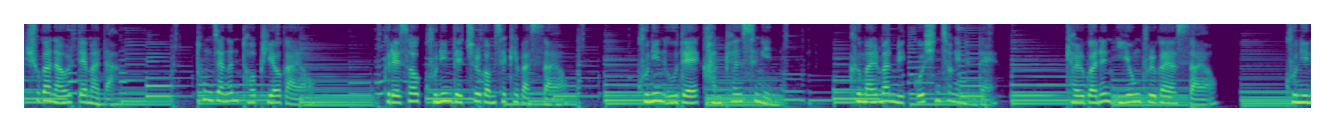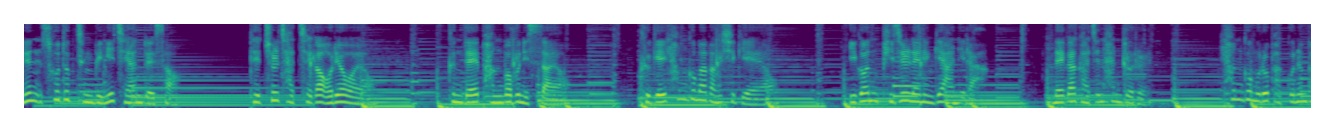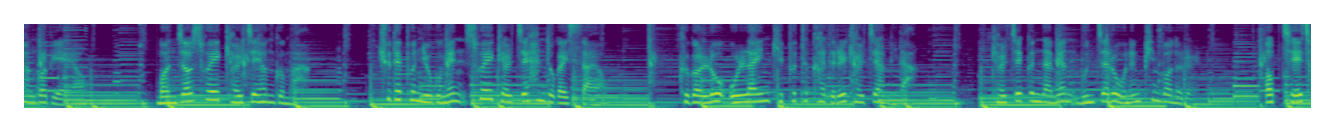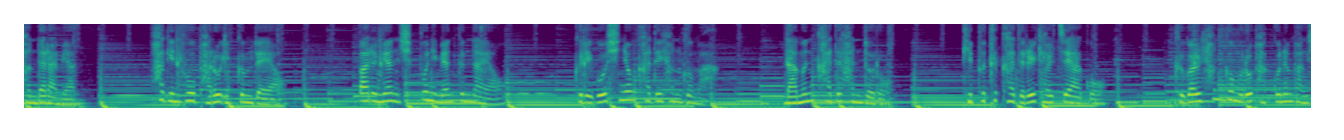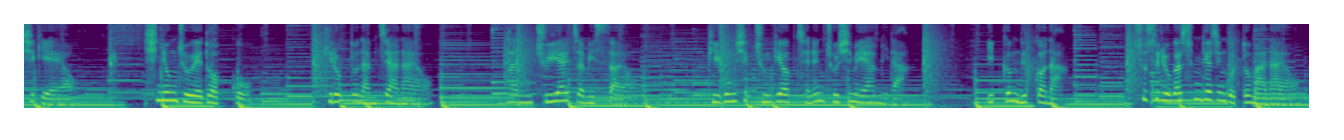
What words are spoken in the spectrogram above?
휴가 나올 때마다 통장은 더 비어가요. 그래서 군인 대출 검색해 봤어요. 군인 우대 간편 승인. 그 말만 믿고 신청했는데 결과는 이용 불가였어요. 군인은 소득 증빙이 제한돼서 대출 자체가 어려워요. 근데 방법은 있어요. 그게 현금화 방식이에요. 이건 빚을 내는 게 아니라 내가 가진 한도를 현금으로 바꾸는 방법이에요. 먼저 소액 결제 현금화. 휴대폰 요금엔 소액 결제 한도가 있어요. 그걸로 온라인 기프트 카드를 결제합니다. 결제 끝나면 문자로 오는 핀 번호를 업체에 전달하면 확인 후 바로 입금돼요. 빠르면 10분이면 끝나요. 그리고 신용카드 현금화. 남은 카드 한도로 기프트 카드를 결제하고 그걸 현금으로 바꾸는 방식이에요. 신용 조회도 없고 기록도 남지 않아요. 단 주의할 점이 있어요. 비공식 중개업체는 조심해야 합니다. 입금 늦거나 수수료가 숨겨진 곳도 많아요.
